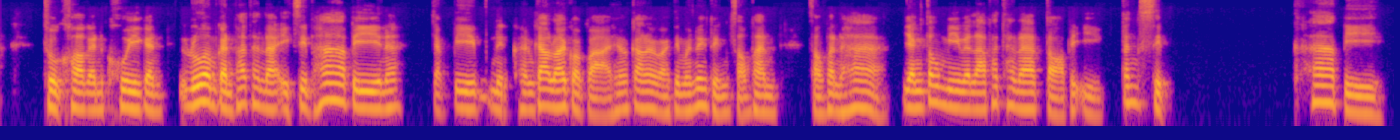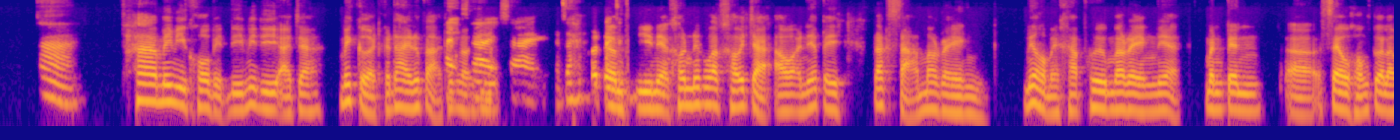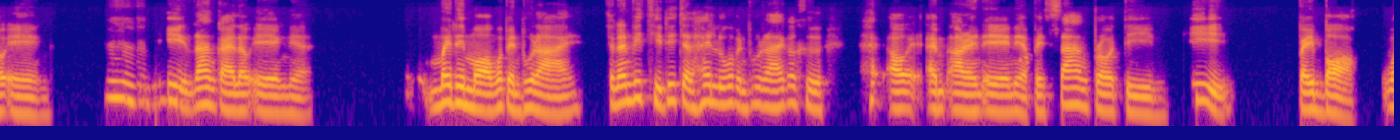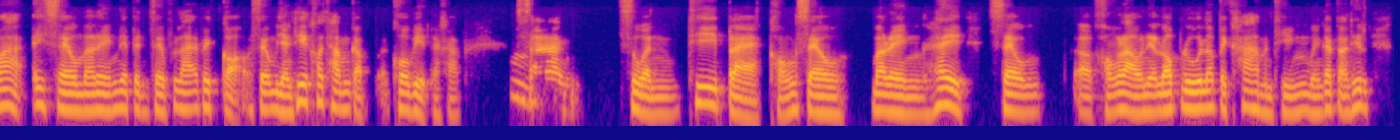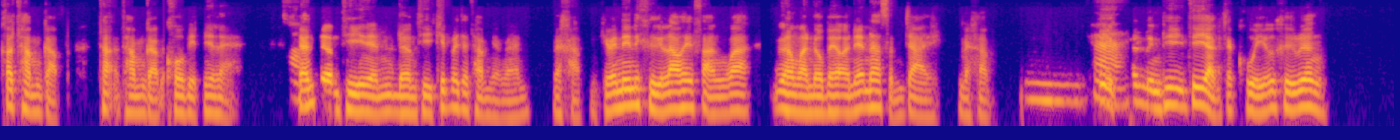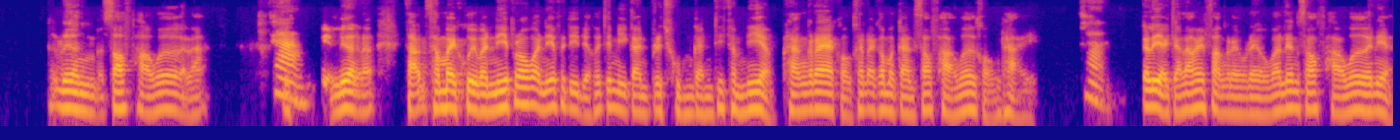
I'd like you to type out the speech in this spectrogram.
ถูกคอกันคุยกัน ร่วมกันพัฒนาอีกสิบห้าปีนะ จากปีหนึ่งพันเก้าร้อยกว่าๆใช่ไหมเก้าร้อยกว่าถึงมันถึงสองพันสองพันห้ายังต้องมีเวลาพัฒนาต่อไปอีก ตั้งสิบห้าปีค่ะถ้าไม่มีโควิดดีไม่ดีอาจจะไม่เกิดก็ได้หรือเปล่าใช่เทคโนโลใช่ยีใช่อาจจะเพราะเดิมทีเนี่ยเขานึกว่าเขาจะเอาอันเนี้ยไปรักษามะเร็งเนื่องออกไหมครับ คือมะเร็งเนี่ย มันเป็น เอ่อเซลล์ของตัวเราเองอืมที่ร่างกายเราเองเนี่ย ไม่ได้มองว่าเป็นผู้ร้าย ฉะนั้นวิธีที่จะให้รู้ว่าเป็นผู้ร้ายก็คือให้เอา mRNA เนี่ยไปสร้างโปรตีนที่ไปบอกว่าไอ้เซลล์มะเร็งเนี่ยเป็นเซลล์ผู้ร้ายไปเกาะเซลล์อย่างที่เขาทำกับโควิดนะครับอืมสร้างส่วนที่แปลกของเซลล์มะเร็งให้เซลล์เอ่อของเราเนี่ยรับรู้แล้วไปฆ่ามันทิ้ง เหมือนกับตอนที่เขาทำกับ ทำทำกับโควิดนี่แหละค่ะงั้นเดิมทีเนี่ยเดิมทีคิดว่าจะทำอย่างนั้นนะครับคิดว่านี่นี่คือเล่าให้ฟังว่ารางวัลโนเบลอันเนี้ยน่าสนใจนะครับอืมอีค่ะกเรื่องหนึ่งที่ที่อยากจะคุยก็คือเรื่อง เรื่องซอฟต์พาวเวอร์ละค่ะเปลี่ยนเรื่องแล้วถามทำไมคุยวันนี้เพราะวันนี้พอดีเดี๋ยวเขาจะมีการประชุมกันที่ทำเนียบ ครั้งแรกของคณะกรรมการซอฟต์พาวเวอร์ของไทยค่ะก็เลยอยากจะเล่าให้ฟังเร็วๆ ว่าเรื่องซอฟต์พาวเวอร์เนี่ย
